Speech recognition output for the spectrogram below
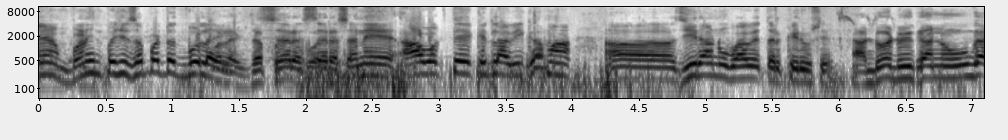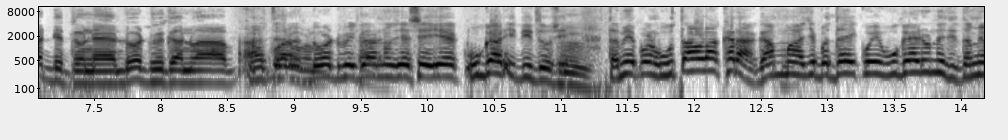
એમ ભણીને પછી ઝપટ જ બોલાય. સરસ સરસ. અને આ વખતે કેટલા વીઘામાં જીરાનું વાવેતર કર્યું છે? આ દોઢ વીઘાનું ઉગાડી દીધું ને દોઢ વીઘાનું આ અત્યારે દોઢ વીઘાનું જે છે એ ઉગાડી દીધું છે. તમે પણ ઉતાવળા ખરા. ગામમાં આજે બધાય કોઈ ઉગાડ્યું નથી તમે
